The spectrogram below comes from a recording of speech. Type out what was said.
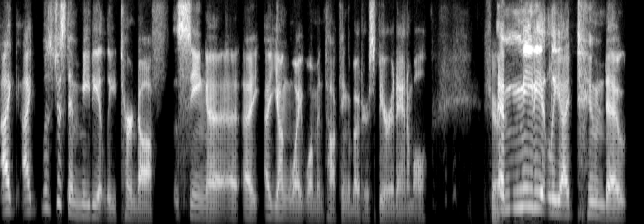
I, I was just immediately turned off seeing a, a a young white woman talking about her spirit animal. Sure. Immediately, I tuned out.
